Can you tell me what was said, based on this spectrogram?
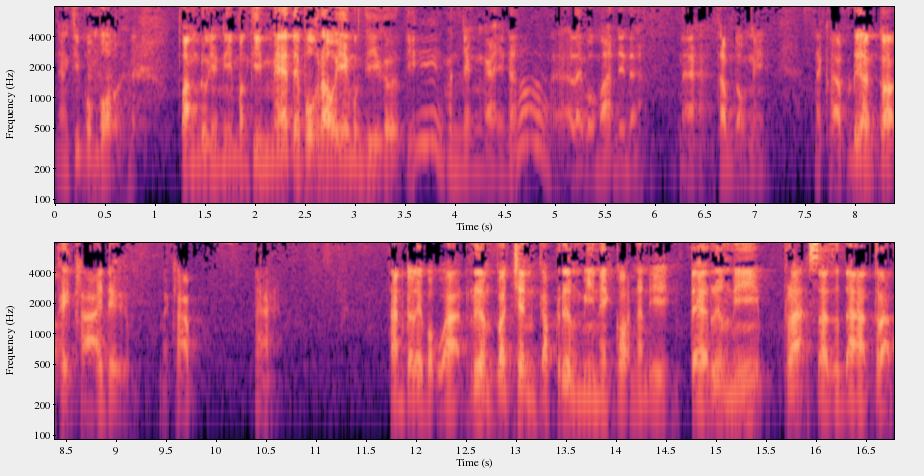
อย่างที่ผมบอก ฟังดูอย่างนี้บางทีแม้ แต่พวกเราเองบางทีก็มันยังไงเนาะอะไรประมาณนี้นะนะทำตรงนี้นะครับ เรื่องก็คล้ายๆเดิมนะครับนะ ท่านก็เลยบอกว่า เรื่องก็เช่นกับเรื่องมีในก่อนนั่นเอง แต่เรื่องนี้พระศาสดาตรัส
